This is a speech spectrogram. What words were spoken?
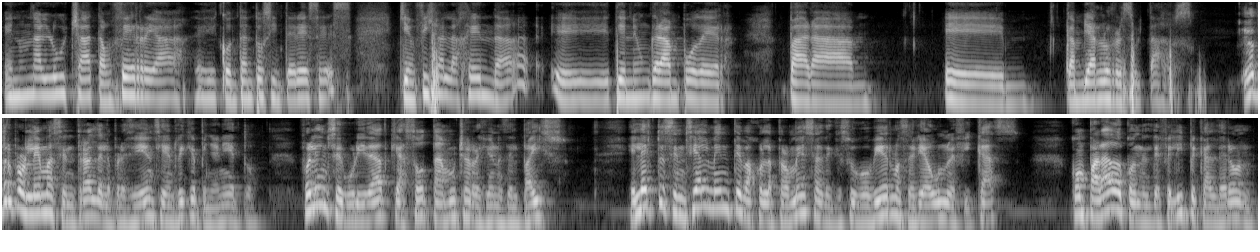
en una lucha tan férrea, eh, con tantos intereses, quien fija la agenda eh, tiene un gran poder para eh, cambiar los resultados. El otro problema central de la presidencia de Enrique Peña Nieto fue la inseguridad que azota a muchas regiones del país. Electo esencialmente bajo la promesa de que su gobierno sería uno eficaz, comparado con el de Felipe Calderón,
